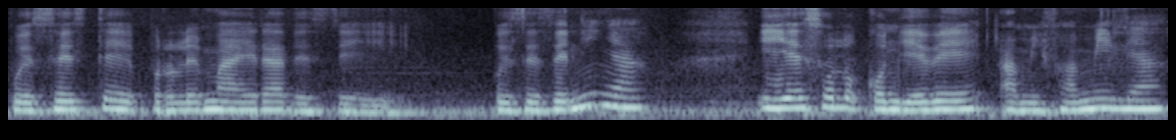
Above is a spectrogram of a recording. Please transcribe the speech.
pues este problema era desde, pues desde niña. Y eso lo conllevé a mi familia.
